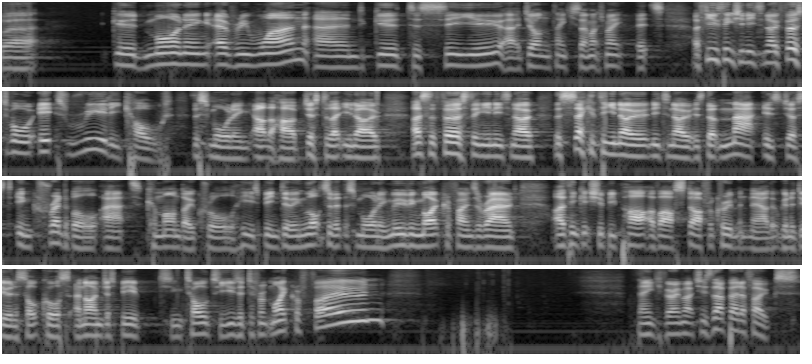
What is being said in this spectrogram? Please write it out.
Uh, good morning, everyone, and good to see you. Uh, John, thank you so much, mate. It's a few things you need to know. First of all, it's really cold this morning at the hub, just to let you know. That's the first thing you need to know. The second thing you know, need to know is that Matt is just incredible at commando crawl. He's been doing lots of it this morning, moving microphones around. I think it should be part of our staff recruitment now that we're going to do an assault course, and I'm just being told to use a different microphone. Thank you very much. Is that better, folks?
